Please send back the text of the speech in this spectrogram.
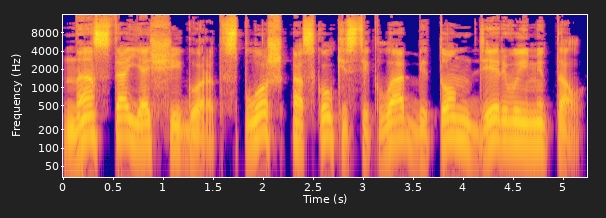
Настоящий город. Сплошь осколки стекла, бетон, дерево и металл.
